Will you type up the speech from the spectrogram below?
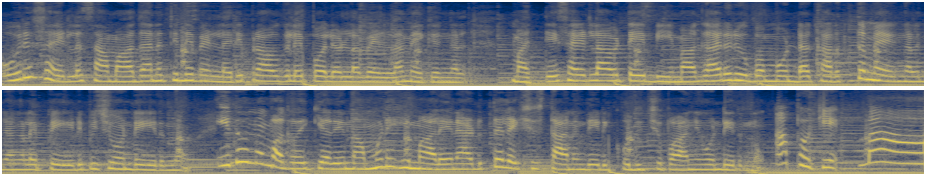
ഒരു സൈഡിൽ സമാധാനത്തിന്റെ വെള്ളരി പ്രാവുകളെ പോലെയുള്ള വെള്ള മേഘങ്ങൾ. മറ്റേ സൈഡിലാവട്ടെ ഭീമാകാര രൂപം പൂണ്ട കറുത്ത മേഘങ്ങൾ ഞങ്ങളെ പേടിപ്പിച്ചുകൊണ്ടേയിരുന്നു. ഇതൊന്നും വകവയ്ക്കാതെ നമ്മുടെ ഹിമാലയൻ അടുത്ത ലക്ഷ്യസ്ഥാനം തേടി കുതിച്ചു പാഞ്ഞുകൊണ്ടിരുന്നു. അപ്പൊ ബൈ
